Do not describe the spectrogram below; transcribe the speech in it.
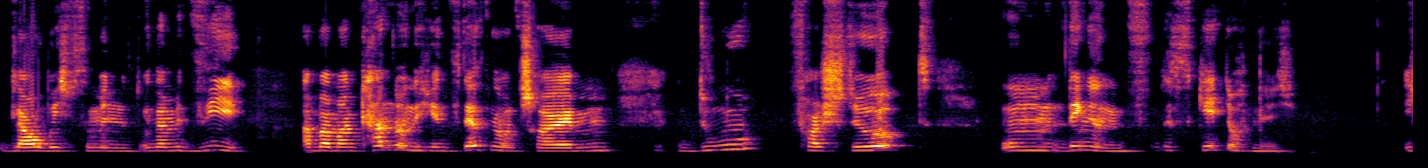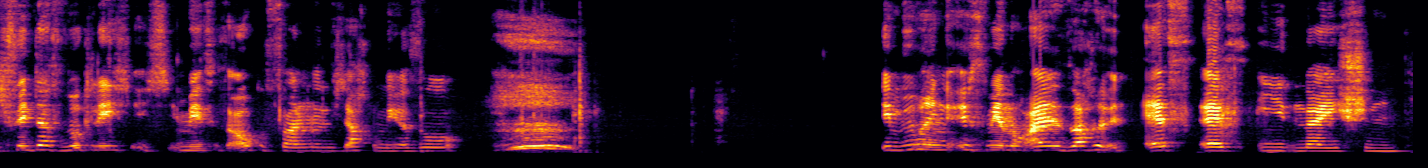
Glaube ich zumindest. Oder mit sie. Aber man kann doch nicht ins Death Note schreiben, du verstirbt um Dingens. Das geht doch nicht. Ich finde das wirklich, ich, mir ist es aufgefallen und ich dachte mir so. Im Übrigen ist mir noch eine Sache in SSI Nation.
